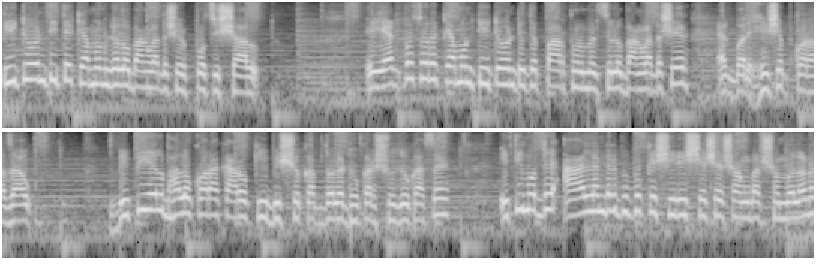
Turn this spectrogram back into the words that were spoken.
টি টোয়েন্টিতে কেমন গেল বাংলাদেশের পঁচিশ সাল? এই এক বছরে কেমন টি টোয়েন্টিতে পারফরমেন্স ছিল বাংলাদেশের? একবার হিসেব করা যাও। বিপিএল ভালো করা কারও কি বিশ্বকাপ দলে ঢোকার সুযোগ আছে? ইতিমধ্যে আয়ারল্যান্ডের বিপক্ষে সিরিজ শেষের সংবাদ সম্মেলনে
